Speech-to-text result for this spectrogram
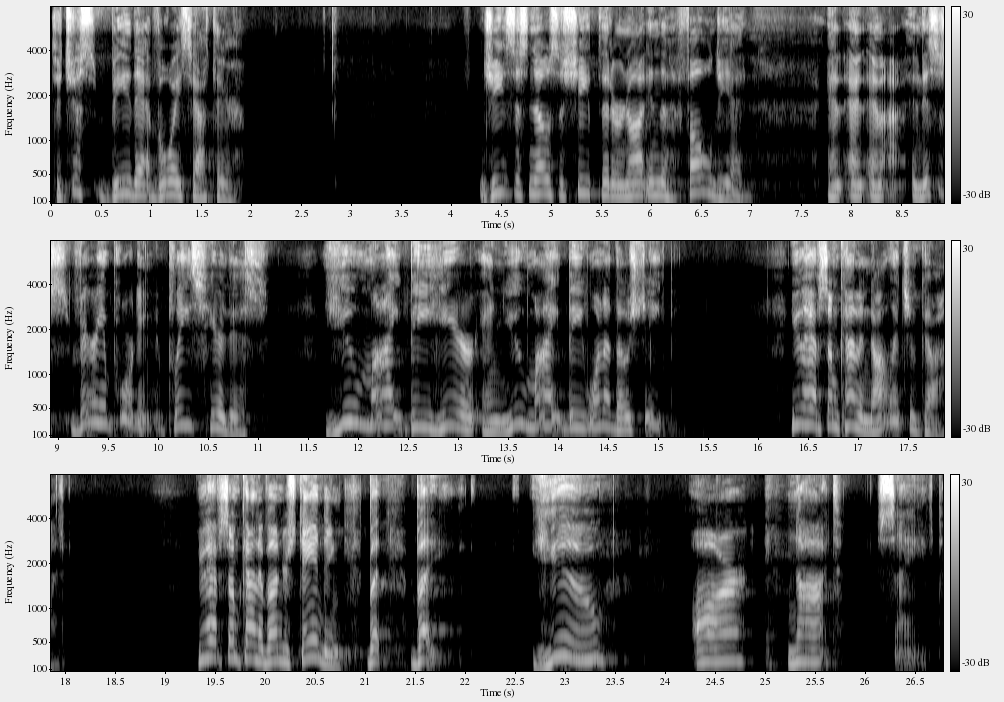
to just be that voice out there. Jesus knows the sheep that are not in the fold yet. And, and, and, I, and this is very important. Please hear this. You might be here and you might be one of those sheep. You have some kind of knowledge of God. You have some kind of understanding, but but you are not saved.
